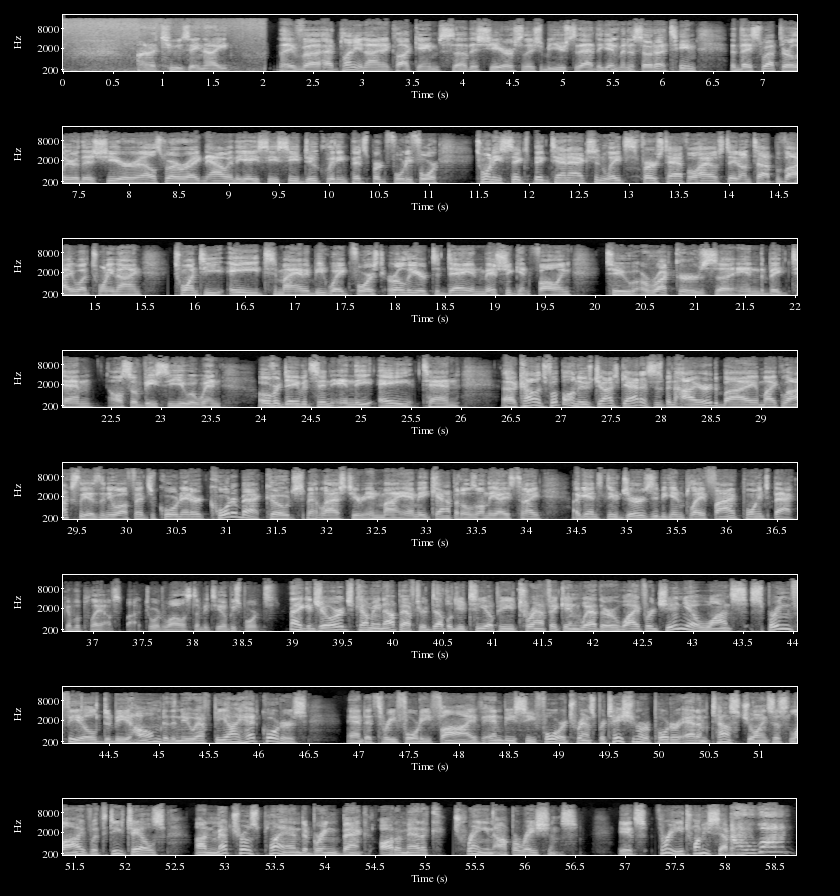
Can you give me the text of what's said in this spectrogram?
on a Tuesday night, They've uh, had plenty of nine o'clock games uh, this year, so they should be used to that. They get Minnesota, a team that they swept earlier this year. Elsewhere right now in the ACC, Duke leading Pittsburgh 44 26. Big Ten action. Late first half, Ohio State on top of Iowa 29 28. Miami beat Wake Forest earlier today, in Michigan falling to Rutgers uh, in the Big Ten. Also, VCU a win over Davidson in the A10. Uh, college football news. Josh Gattis has been hired by Mike Locksley as the new offensive coordinator, quarterback coach. Spent last year in Miami. Capitals on the ice tonight against New Jersey. Begin play five points back of a playoff spot. George Wallace, WTOP Sports. Thank you, George. Coming up after WTOP traffic and weather, why Virginia wants Springfield to be home to the new FBI headquarters. And at 345, NBC4 transportation reporter Adam Tuss joins us live with details on Metro's plan to bring back automatic train operations. It's 327.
